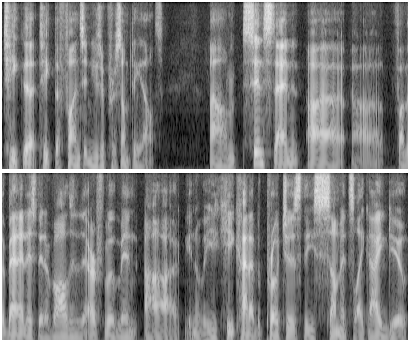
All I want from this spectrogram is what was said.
take the take the funds and use it for something else um, since then, uh, uh, Father Bennett has been involved in the IRF movement. Uh, you know, he he kind of approaches these summits like I do.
